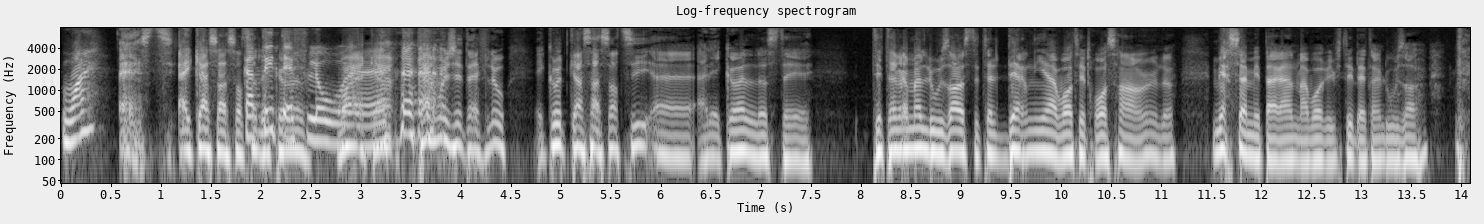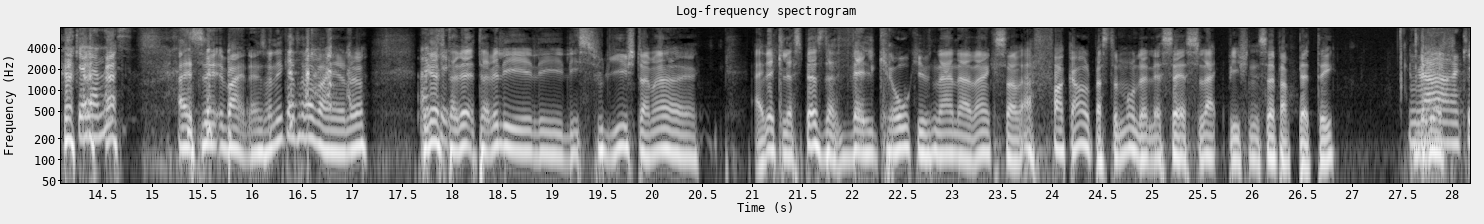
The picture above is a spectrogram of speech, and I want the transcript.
Ouais. Hey, quand ça a sorti Quand à l'école. flow, Ouais, euh. quand, quand moi j'étais flow. Écoute, quand ça a sorti euh, à l'école, là, c'était. T'étais vraiment le loser. C'était le dernier à avoir tes 301. Là. Merci à mes parents de m'avoir évité d'être un loser. Quelle année? Hey, c'est- ben, dans les années 80, là. Bref, t'avais, t'avais les, les, les souliers, justement, euh, avec l'espèce de velcro qui venait en avant, qui servait à fuck all, parce que tout le monde le laissait slack, puis il finissait par péter. Ah, OK.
